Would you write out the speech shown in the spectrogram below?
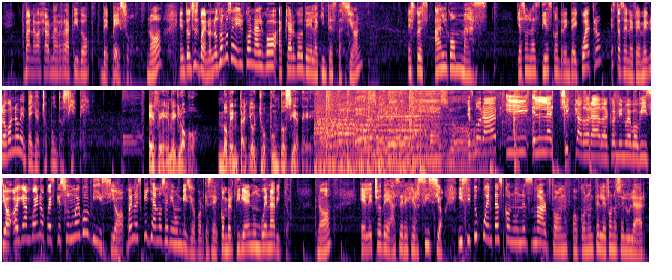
van a bajar más rápido de peso, ¿no? Entonces, bueno, nos vamos a ir con algo a cargo de la quinta estación. Esto es algo más. Ya son las 10.34. Estás en FM Globo 98.7. FM Globo 98.7. Es Morat y la chica dorada con mi nuevo vicio. Oigan, bueno, pues que su nuevo vicio, bueno, es que ya no sería un vicio porque se convertiría en un buen hábito, ¿no? el hecho de hacer ejercicio. Y si tú cuentas con un smartphone o con un teléfono celular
